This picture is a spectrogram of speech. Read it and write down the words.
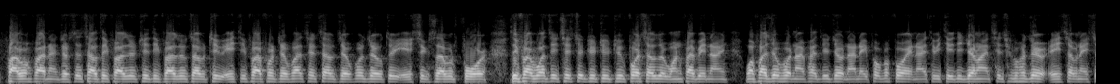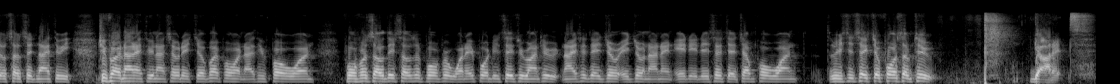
five one five nine zero six seven three five zero two three five zero seven two eight three five four zero five six seven zero four zero three eight six seven four three five one three six two two two two four seven zero one five eight nine one five zero four nine five zero zero nine eight four four four eight nine three three three zero nine six four zero eight seven eight zero seven six nine three two five nine eight three nine seven eight zero five four one nine three four one four four seven three seven four four one eight four two six three one two nine six eight zero eight zero nine nine eight eight eight six eight seven four one three six six zero four seven two. Got it.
